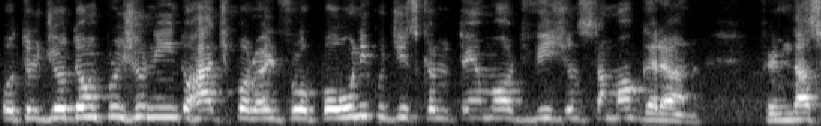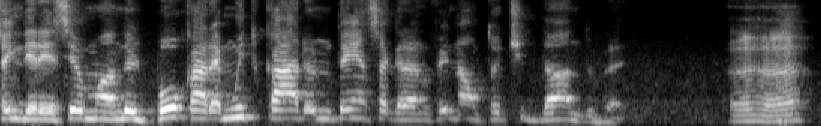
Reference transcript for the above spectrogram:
Outro dia eu dei um pro Juninho do Rádio Polônia, ele falou, pô, o único disco que eu não tenho é o Mod Vision, está mó grana. Eu falei, me dá seu endereço, eu mando. Ele, pô, cara, é muito caro, eu não tenho essa grana. Eu falei, não, tô te dando, velho. Aham. Uhum. É,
